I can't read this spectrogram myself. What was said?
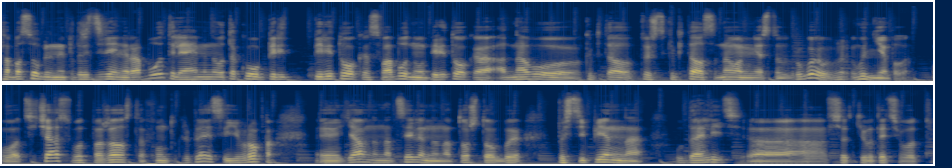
обособленные подразделения работали, а именно вот такого перетока, свободного перетока одного капитала, то есть капитал с одного места в другое, его не было. Вот сейчас, вот, пожалуйста, фунт укрепляется, и Европа э, явно нацелена на то, чтобы постепенно удалить э, все-таки вот эти вот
